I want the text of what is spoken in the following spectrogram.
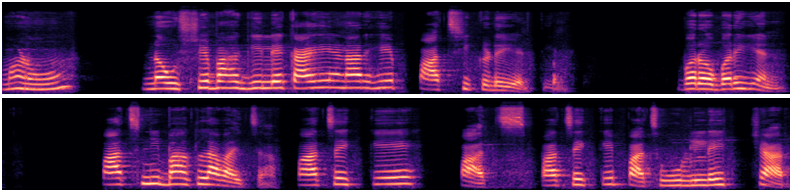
म्हणून नऊशे भागिले काय येणार? हे पाच इकडे येतील. बरोबर येन. पाचनी भाग लावायचा. पाच एके पाच. पाच एके पाच. उरले चार.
